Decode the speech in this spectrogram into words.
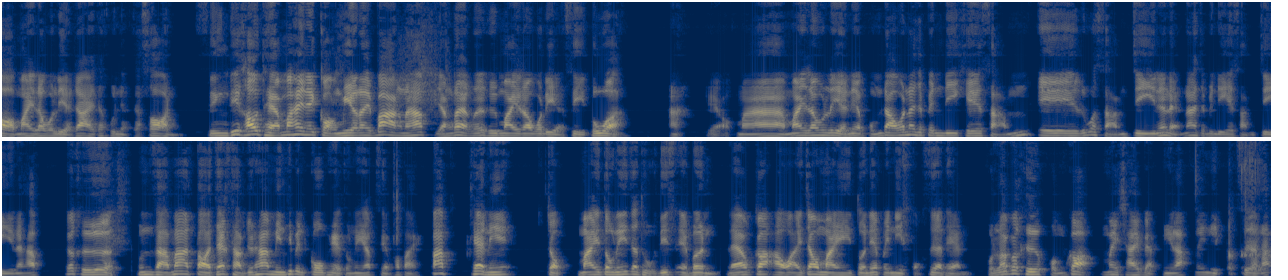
ต่อไมค์ลาวเลียได้ถ้าคุณอยากจะซ่อน สิ่งที่เขาแถมมาให้ในกล่องมีอะไรบ้างนะครับ อย่างแรกเลยคือไมค์ลาวเลีย4ตัว แกะออกมาไมค์ลาเลียเนี่ยผมเดาว่าน่าจะเป็น DK 3 A หรือว่า 3G นั่นแหละ น่าจะเป็น DK 3G นะครับ ก็คือคุณสามารถต่อแจ็ค 3.5 มิลที่เป็นโกเพตรงนี้ครับ เสียบเข้าไป ปั๊บ แค่นี้จบ ไมค์ตรงนี้จะถูก disable แล้วก็เอาไอ้เจ้าไมค์ตัวนี้ไปหนีบปกเสื้อแทน ผลลัพธ์ก็คือผมก็ไม่ใช้แบบนี้ละ ไม่หนีบปกเสื้อละ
